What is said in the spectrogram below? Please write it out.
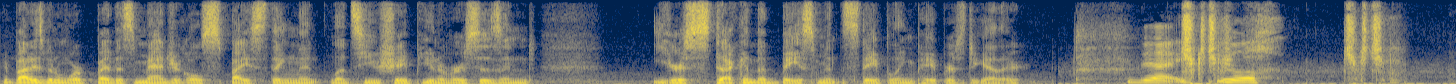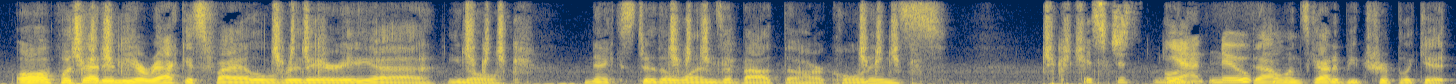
your body's been warped by this magical spice thing that lets you shape universes and you're stuck in the basement stapling papers together. That- ugh. Oh, put that in the Arrakis file over there, eh? Uh, you know, next to the ones about the Harkonnens. It's just Oh, yeah, nope. That one's got to be triplicate.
